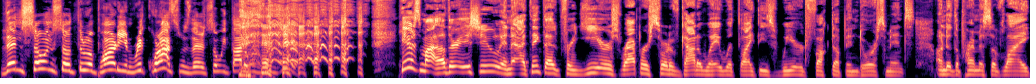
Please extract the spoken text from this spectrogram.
Then so and so threw a party and Rick Ross was there, so we thought it was legit. Here's my other issue, and I think that for years rappers sort of got away with like these weird fucked up endorsements under the premise of like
